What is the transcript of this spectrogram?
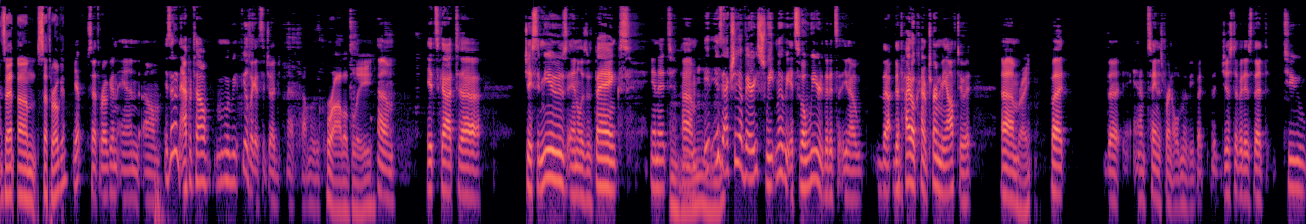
Is that um Seth Rogen? Yep, Seth Rogen and um, is that an Apatow movie? It feels like it's a Judd Apatow movie. Probably. Um, it's got uh, Jason Mewes and Elizabeth Banks in it. Um, it is Mhm. actually a very sweet movie. It's so weird that it's you know the the title kind of turned me off to it. Um, Right. but the and I'm saying this for an old movie, but the gist of it is that two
